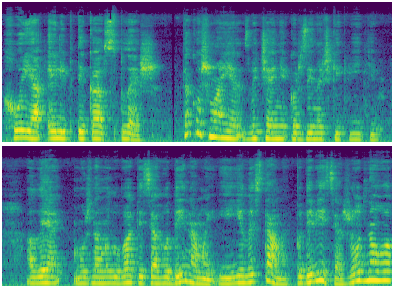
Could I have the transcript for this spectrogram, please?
Хуя еліптика сплеш. Також має звичайні корзиночки квітів але можна милуватися годинами її листами. Подивіться, жодного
